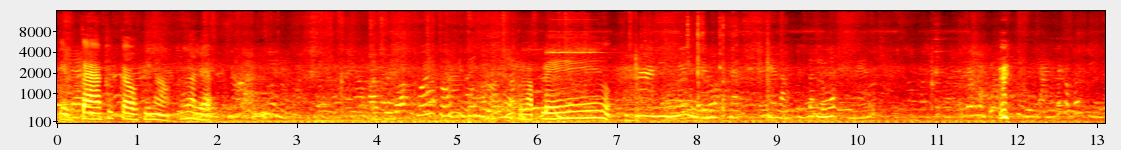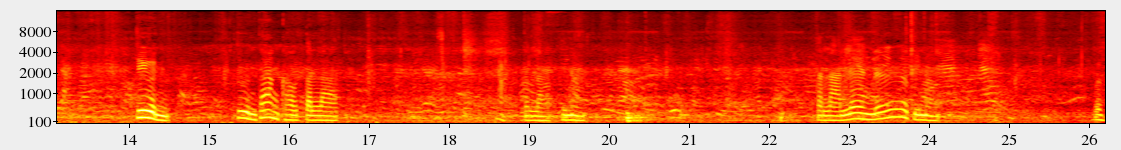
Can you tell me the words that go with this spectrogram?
เต็มตาคือเก่าพี่น้องเมื่อแล้วว่าตัวมันจะอยู่ กลับแล้วหน้านิ่งๆเป็นแบบเป็นไงหลังเป็นตะลุกนะจืนจืนทางเขาตลาด ตลาดพี่น้องตลาดแรงเด้อพี่น้องเบิ่ง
